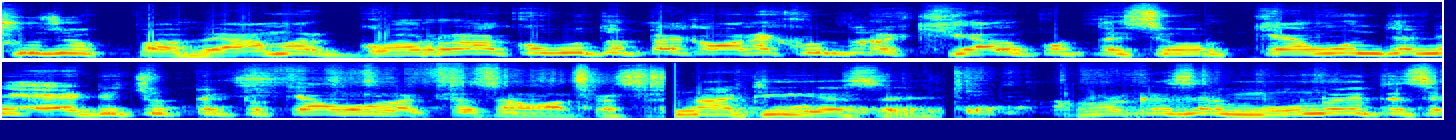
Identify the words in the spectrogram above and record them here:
সুযোগ পাবে। আমার গররা কবুতরটাকে অনেকক্ষণ ধরে খেয়াল করতেছি, ওর কেমন জানি অ্যাটিচিউডটা একটু কেমন লাগতেছে আমার কাছে। না, ঠিক আছে। আমার কাছে মনে হইতেছে,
